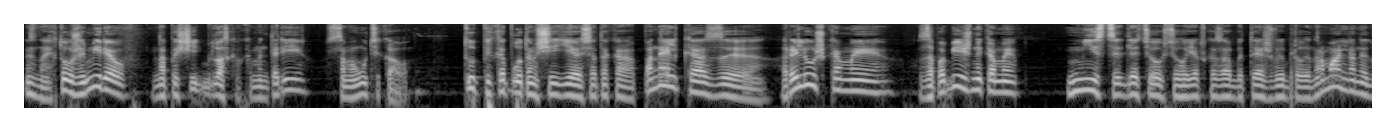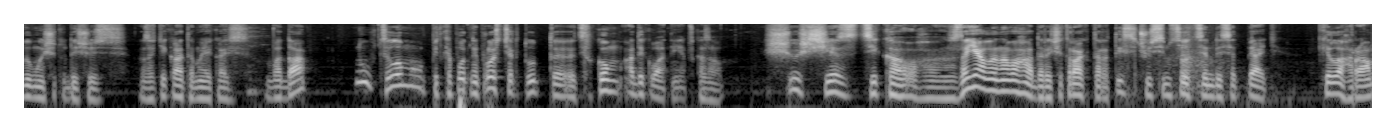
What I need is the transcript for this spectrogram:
Не знаю, хто вже міряв, напишіть, будь ласка, в коментарі, самому цікаво. Тут під капотом ще є ось така панелька з релюшками, запобіжниками. Місце для цього всього, я б сказав, би, теж вибрали нормально. Не думаю, що туди щось затікатиме якась вода. Ну, в цілому, підкапотний простір тут е, цілком адекватний, я б сказав. Що ще з цікавого? Заявлена вага, до речі, трактора 1775 кг.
